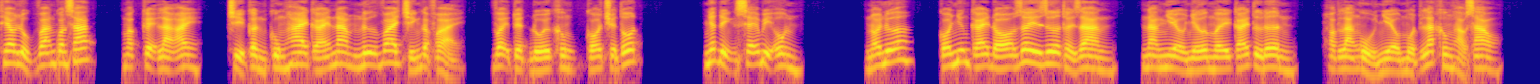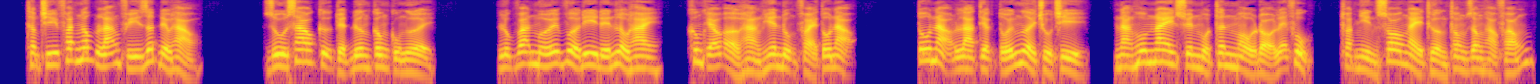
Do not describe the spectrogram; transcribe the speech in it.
theo lục vãn quan sát, mặc kệ là ai, chỉ cần cùng hai cái nam nữ vai chính gặp phải, vậy tuyệt đối không có chuyện tốt. Nhất định sẽ bị ôn. Nói nữa, có những cái đó dây dưa thời gian, nàng nhiều nhớ mấy cái từ đơn, hoặc là ngủ nhiều một lát không hảo sao. Thậm chí phát ngốc lãng phí rất đều hảo. Dù sao cự tuyệt đương công của người. Lục Vãn mới vừa đi đến lầu 2, không khéo ở hàng hiên đụng phải tô nạo. Tô nạo là tiệc tối người chủ trì, nàng hôm nay xuyên một thân màu đỏ lễ phục, thoạt nhìn so ngày thường thông dong hào phóng.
